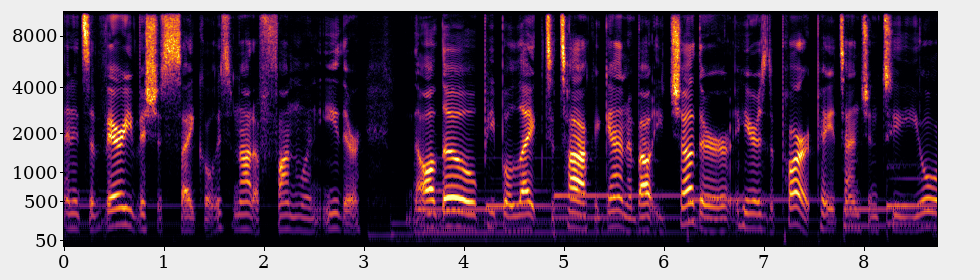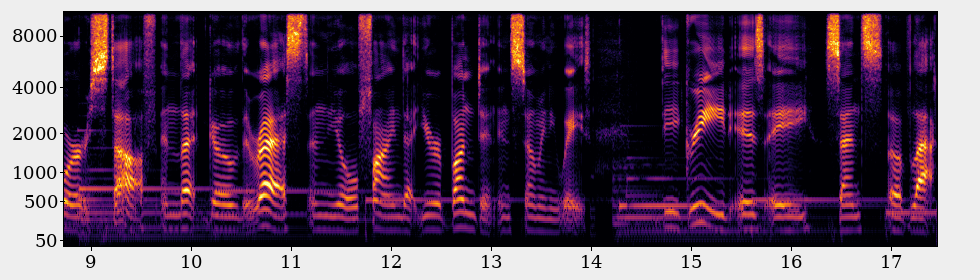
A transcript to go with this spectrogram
And it's a very vicious cycle. It's not a fun one either although people like to talk again about each other, here's the part pay attention to your stuff and let go the rest, and you'll find that you're abundant in so many ways. The greed is a sense of lack,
